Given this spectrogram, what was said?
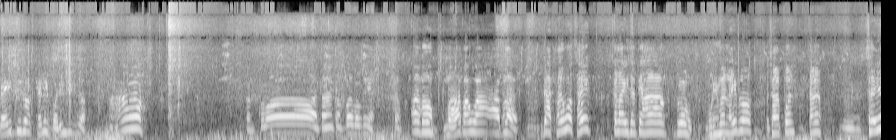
વેચી દીધો, થેલી ભરી દીધો. હા. કંકો તારા કંકો બાબુ આ બાબુ મારા બાબુ આ આ પેલા દાખલામાં થઈ કલાઈ જતી, આ પેલો બુઢીમાં નહીં પેલો સરપંચ તારા સહી જ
